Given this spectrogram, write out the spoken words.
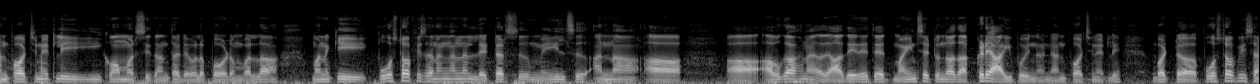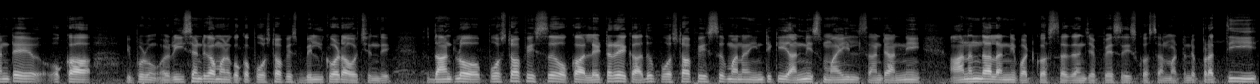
అన్ఫార్చునేట్లీ ఈ కామర్స్ ఇదంతా డెవలప్ అవ్వడం వల్ల మనకి పోస్ట్ ఆఫీస్ అనగానే లెటర్స్ మెయిల్స్ అన్న అవగాహన అది ఏదైతే మైండ్ సెట్ ఉందో అది అక్కడే ఆగిపోయిందండి అన్ఫార్చునేట్లీ బట్ పోస్ట్ ఆఫీస్ అంటే ఒక ఇప్పుడు రీసెంట్గా మనకు ఒక పోస్ట్ ఆఫీస్ బిల్ కూడా వచ్చింది. సో దాంట్లో పోస్ట్ ఆఫీస్ ఒక లెటరే కాదు పోస్ట్ ఆఫీస్ మన ఇంటికి అన్ని స్మైల్స్ అంటే అన్ని ఆనందాలన్నీ పట్టుకొస్తుంది అని చెప్పేసి తీసుకొస్తుంది అనమాట అంటే ప్రతి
